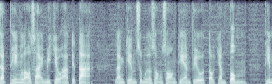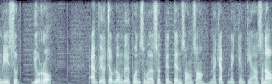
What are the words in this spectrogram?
จัดเพลงล้อใส่มิเกลอาร์เตตาหลังเกมเสมอ 2-2 ที่แอนฟิลด์ตอกย้ำปม ทีมดีสุดยุโรปแอนฟิลด์จบลงด้วยผลเสมอสุดตื่นเต้น 2-2 นะครับในเกมที่อาร์เซนอล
